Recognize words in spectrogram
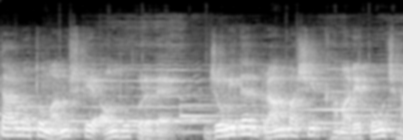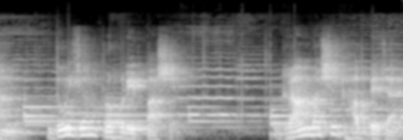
তার মতো মানুষকে অন্ধ করে দেয়। জমিদার গ্রামবাসীর খামারে পৌঁছান দুইজন প্রহরীর পাশে। গ্রামবাসী ঘাবড়ে যায়,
